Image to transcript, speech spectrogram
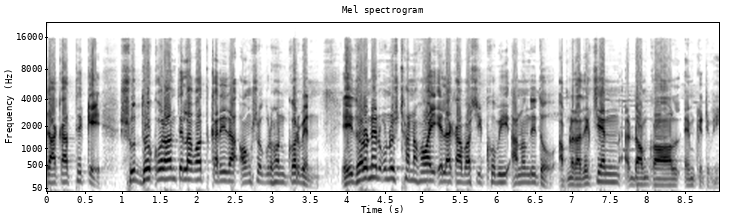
জাকাত থেকে শুদ্ধ কোরআন তেলাওয়াতকারীরা অংশগ্রহণ করবেন। এই ধরনের অনুষ্ঠান হওয়ায় এলাকাবাসী খুবই আনন্দিত। আপনারা দেখছেন ডমকল এমকে টিভি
